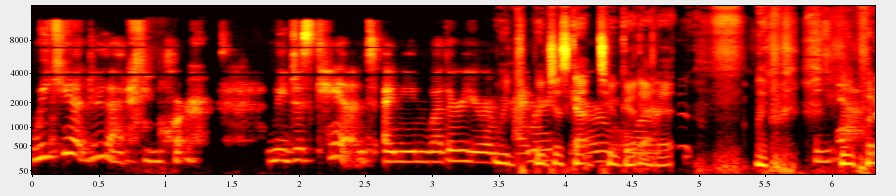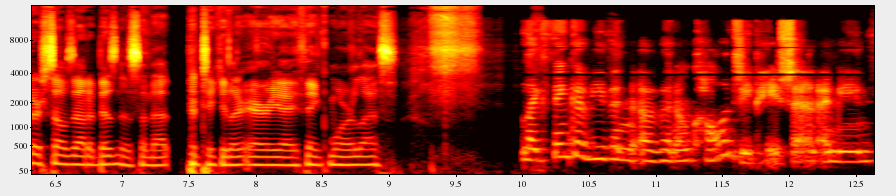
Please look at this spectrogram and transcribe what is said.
We can't do that anymore. We just can't. I mean, whether you're in we, primary we just got too good or, at it. Like Yeah. we put ourselves out of business in that particular area. I think more or less. like think of even of an oncology patient i mean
